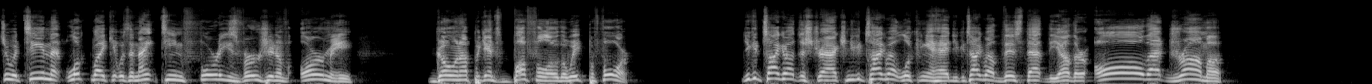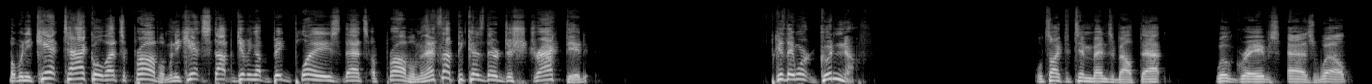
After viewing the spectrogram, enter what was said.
to a team that looked like it was a 1940s version of Army going up against Buffalo the week before. You can talk about distraction. You can talk about looking ahead. You can talk about this, that, the other, all that drama. But when you can't tackle, that's a problem. When you can't stop giving up big plays, that's a problem. And that's not because they're distracted, it's because they weren't good enough. We'll talk to Tim Benz about that. Will Graves as well.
